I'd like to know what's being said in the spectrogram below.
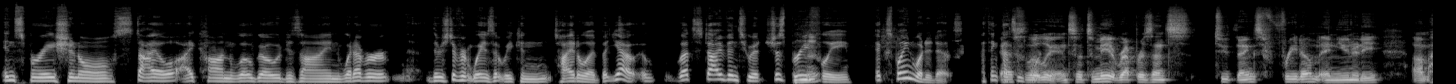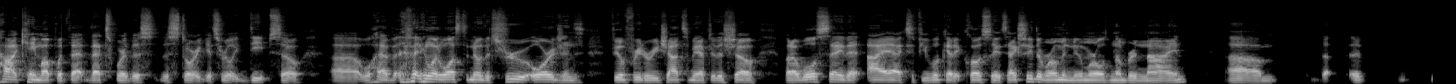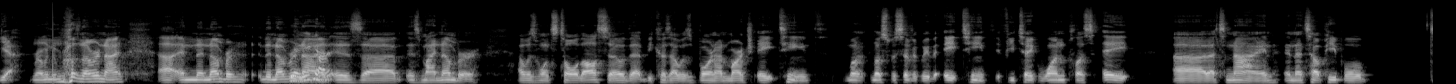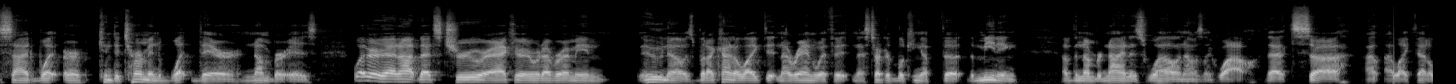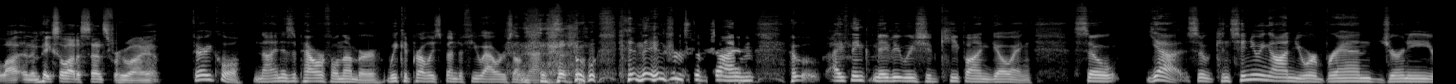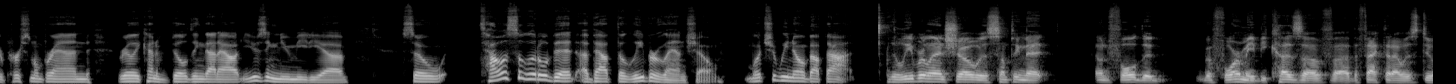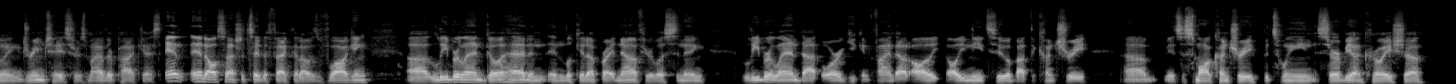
inspirational style, icon, logo design, whatever. There's different ways that we can title it. But yeah, uh, let's dive into it just mm-hmm. briefly. Mm-hmm. Explain what it is. I think that's absolutely. Important. And so to me, it represents two things freedom and unity um, how i came up with that that's where this this story gets really deep so uh, we'll have if anyone wants to know the true origins feel free to reach out to me after the show but i will say that ix if you look at it closely it's actually the roman numerals number nine um, the, uh, yeah, Roman numerals number nine, uh, and the number the number yeah, nine is uh, is my number. I was once told also that because I was born on March 18th, most specifically the 18th, if you take one plus eight, uh, that's nine, and that's how people decide what or can determine what their number is. Whether or not that's true or accurate or whatever, I mean, who knows? But I kind of liked it and I ran with it, and I started looking up the the meaning of the number nine as well. And I was like, wow, that's uh, I, I like that a lot, and it makes a lot of sense for who I am. Very cool. Nine is a powerful number. We could probably spend a few hours on that. so in the interest of time, I think maybe we should keep on going. So, yeah, so continuing on your brand journey, your personal brand, really kind of building that out using new media. So, tell us a little bit about the Liberland show. What should we know about that? The Liberland show was something that unfolded before me because of uh, the fact that I was doing Dream Chasers, my other podcast, and and also I should say the fact that I was vlogging. Uh, Liberland, go ahead and, and look it up right now if you're listening. Liberland.org. You can find out all all you need to about the country. Um, it's a small country between Serbia and Croatia,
